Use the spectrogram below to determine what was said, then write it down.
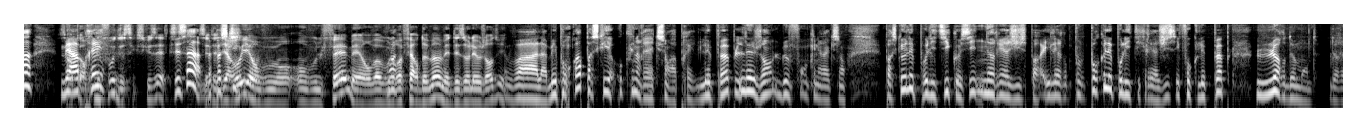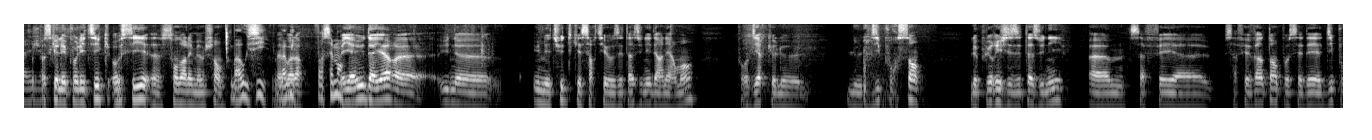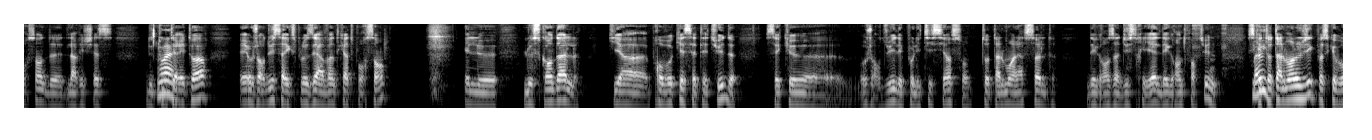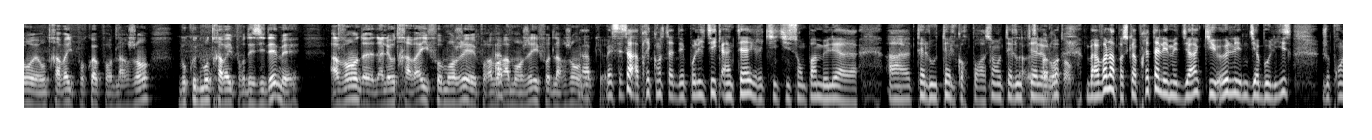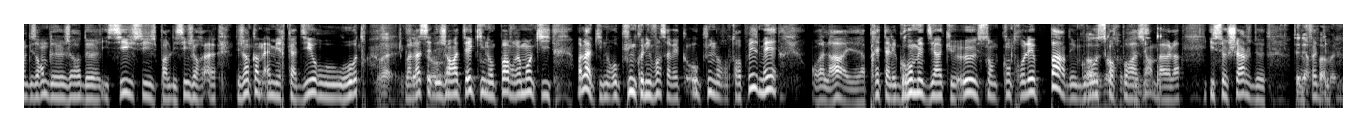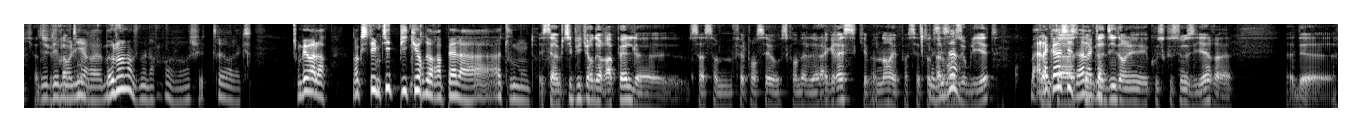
Mais encore après, plus fou de s'excuser. C'est ça, C'est bah, de dire oui, on vous, on, on vous le fait, mais on va vous Ouais. le refaire demain, mais désolé aujourd'hui. Voilà, mais pourquoi? Parce qu'il n'y a aucune réaction après. Les peuples, les gens ne font aucune réaction. Parce que les politiques aussi ne réagissent pas. Et les- pour, pour que les politiques réagissent, il faut que le peuple leur demande de réagir. Parce que les politiques aussi euh, sont dans les mêmes chambres. Bah aussi, bah oui, voilà. forcément. Mais il y a eu d'ailleurs euh, une, une étude qui est sortie aux États-Unis dernièrement pour dire que le, le 10% le plus riche des États-Unis, euh, ça, fait, euh, ça fait 20 ans, possédait 10% de, de la richesse de tout Ouais. le territoire. Et aujourd'hui, ça a explosé à 24%. Et le, le scandale qui a provoqué cette étude, c'est que euh, aujourd'hui, les politiciens sont totalement à la solde des grands industriels, des grandes fortunes. Ce Bah qui oui. est totalement logique parce que bon, on travaille pourquoi? Pour de l'argent. Beaucoup de monde travaille pour des idées, mais avant d'aller au travail, il faut manger. Et pour avoir Ah. à manger, il faut de l'argent. Ah, euh, c'est ça. Après, quand tu as des politiques intègres qui ne sont pas mêlés à, à telle ou telle corporation ou telle Ça ou telle. Bah voilà, parce qu'après, tu as les médias qui, eux, les diabolisent. Je prends exemple de genre de ici, si je parle d'ici, genre euh, des gens comme Amir Kadir ou, ou autres. Ouais, voilà, c'est des gens intègres qui n'ont pas vraiment, qui, voilà, qui n'ont aucune connivence avec aucune entreprise. Mais voilà, et après, tu as les gros médias que eux sont contrôlés par des grosses corporations. Bah voilà, ils se chargent de, de, fait, pas, de- Malik, hein, de démolir. euh, bah non, non, je m'énerve pas, je suis très relax. Mais voilà. Donc c'était une petite piqûre de rappel à, à tout le monde. Et c'est un petit piqueur de rappel. euh, ça, ça me fait penser au scandale de la Grèce qui maintenant est passé totalement aux oubliettes. Bah, Comme la Grèce, c'est ça, Comme tu as dit dans les couscous news hier, euh, de-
